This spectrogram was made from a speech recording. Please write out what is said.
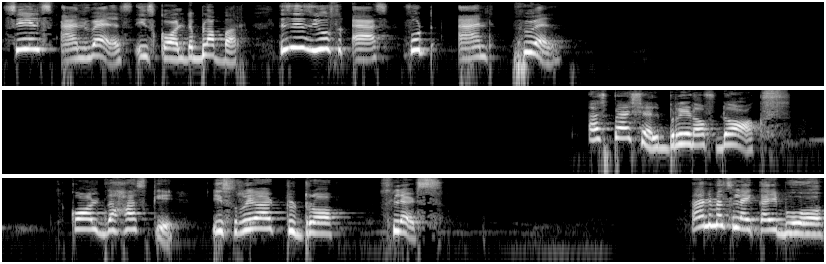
seals and whales is called blubber. This is used as food and fuel. A special breed of dogs called the husky is rare to draw sleds. Animals like caribou,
